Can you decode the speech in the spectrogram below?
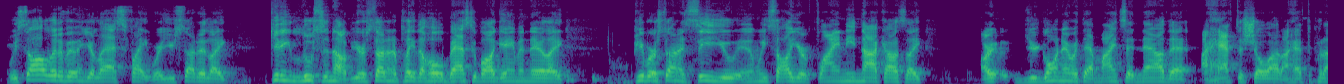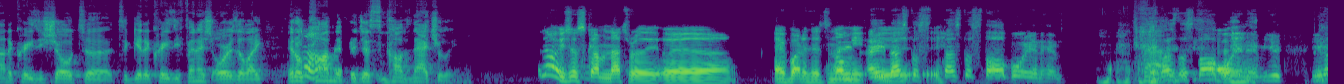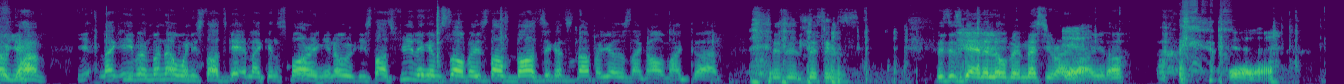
We saw a little bit in your last fight where you started like getting loosened up. You're starting to play the whole basketball game and they're Like people are starting to see you, and we saw your flying knee knockouts. Like, are you're going there with that mindset now that I have to show out, I have to put on a crazy show to to get a crazy finish, or is it like it'll No. come if it just comes naturally? No, it just come naturally. Uh, everybody that's know Hey, me. hey, that's uh, the that's the star boy in him. That's the star boy in him. You you know you have like even Manel when he starts getting like inspiring, you know, he starts feeling himself and he starts dancing and stuff, and you're just like, oh my god, this is this is this is getting a little bit messy right Yeah. now, you know. yeah.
